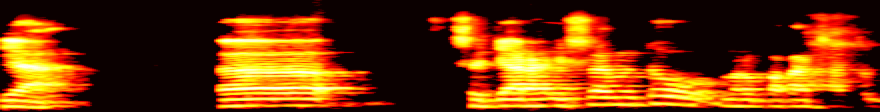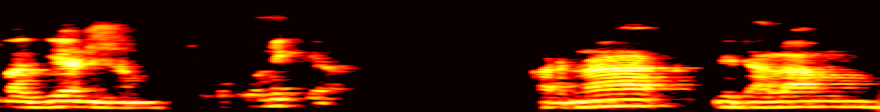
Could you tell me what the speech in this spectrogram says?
Ya, uh, sejarah Islam itu merupakan satu bagian yang cukup unik ya. Karena di dalam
